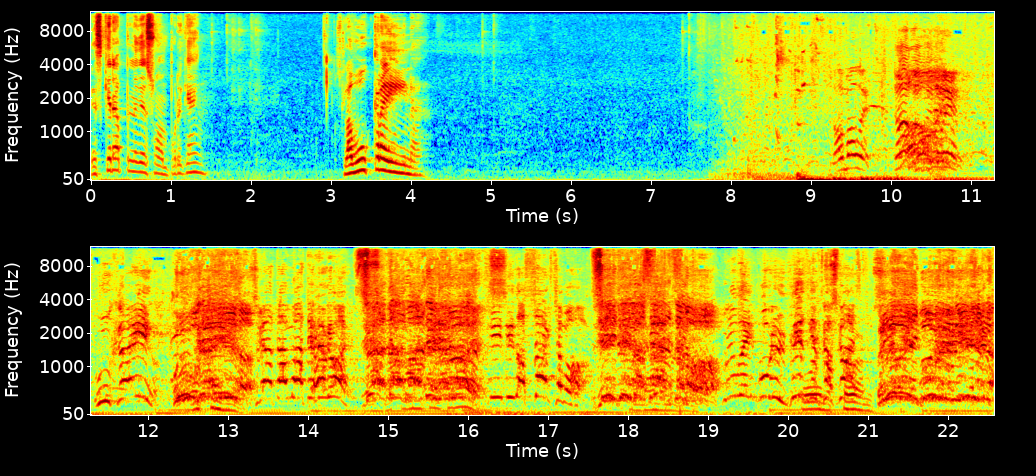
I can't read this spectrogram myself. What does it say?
let's get up into this one, Buddha Gang. Slava Ukraina. Домоли! Домоли! Україну! Україну! Свята мати герой! Свята мати герой! Зійди до серця мого! Зійди до серця мого! Прилинь бурю вітрів Кавказ! Прилинь бурю вітрів Кавказ! Шумом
